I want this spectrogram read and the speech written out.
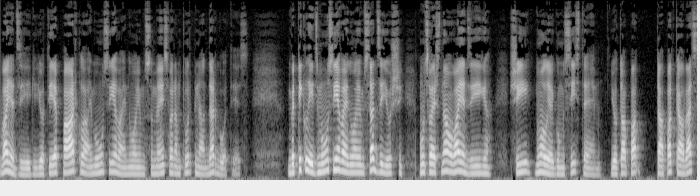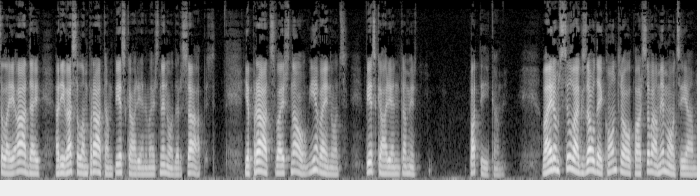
vajadzīgi, jo tie pārklāja mūsu ievainojumus un mēs varam turpināt darboties. Bet tiklīdz mūsu ievainojumi sadzījuši, mums vairs nav vajadzīga šī nolieguma sistēma, jo tāpat, tāpat kā veselai ādai, arī veselam prātam pieskārieni vairs nenodara sāpes. Ja prāts vairs nav ievainots, pieskārieni tam ir patīkami. Vairums cilvēku zaudē kontroli pār savām emocijām,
